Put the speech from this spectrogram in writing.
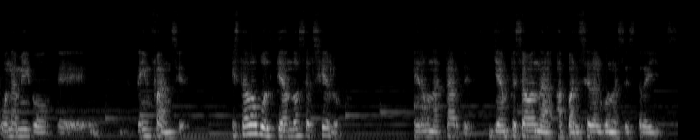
un amigo de infancia, estaba volteando hacia el cielo. Era una tarde, ya empezaban a aparecer algunas estrellas.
